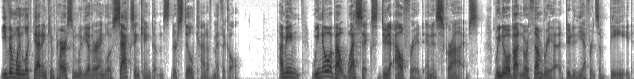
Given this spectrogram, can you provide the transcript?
Even when looked at in comparison with the other Anglo Saxon kingdoms, they're still kind of mythical. I mean, we know about Wessex due to Alfred and his scribes. We know about Northumbria due to the efforts of Bede.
